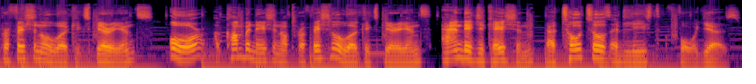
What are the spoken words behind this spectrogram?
professional work experience or a combination of professional work experience and education that totals at least 4 years.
